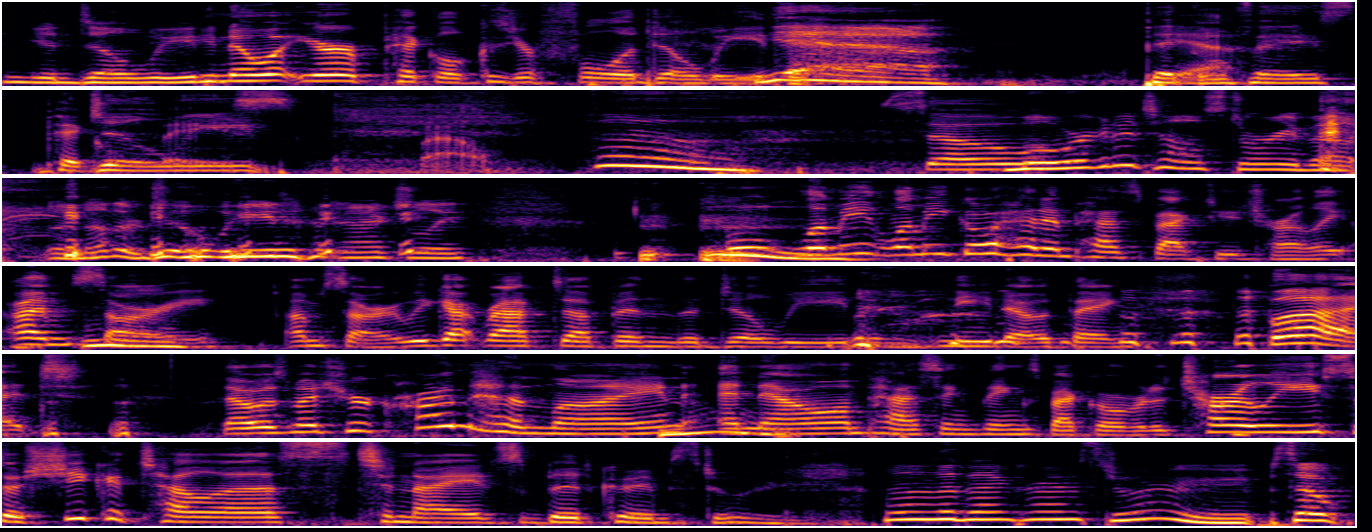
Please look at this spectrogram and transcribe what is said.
You dillweed. You know what? You're a pickle because you're full of dillweed. yeah. Pickle Yeah. face. pickle dillweed. face. Wow. so Well, we're gonna tell a story about another dillweed. Actually, Well, let me let me go ahead and pass back to you, Charlie. I'm Mm-hmm. sorry. I'm sorry. We got wrapped up in the dillweed and Nito thing, but that was my true crime headline, and now I'm passing things back over to Charlie so she could tell us tonight's bed crime story. the bad crime story. So.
